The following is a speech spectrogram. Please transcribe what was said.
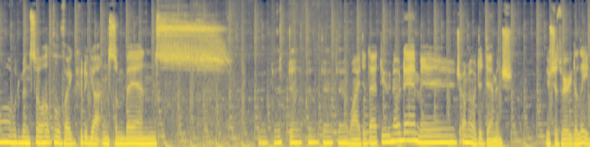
Oh, it would have been so helpful if I could have gotten some bands. Why did that do no damage? Oh no, it did damage. It was just very delayed.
